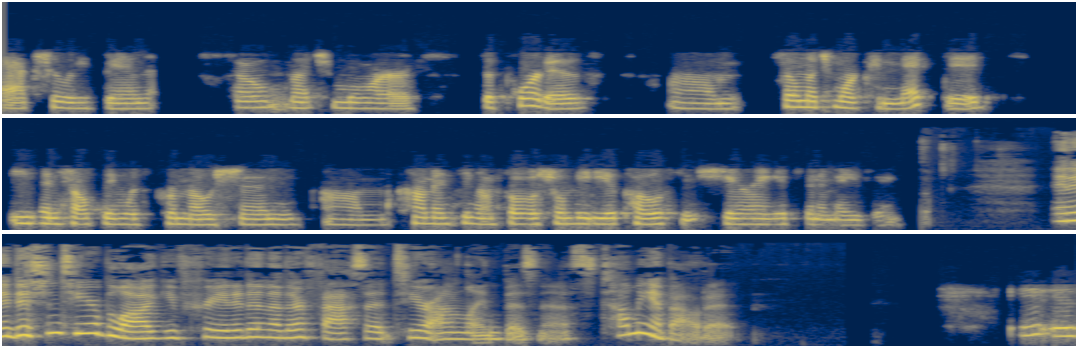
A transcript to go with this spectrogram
actually been so much more supportive um, so much more connected, even helping with promotion, um, commenting on social media posts and sharing. It's been amazing. In addition to your blog, you've created another facet to your online business. Tell me about it. It is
